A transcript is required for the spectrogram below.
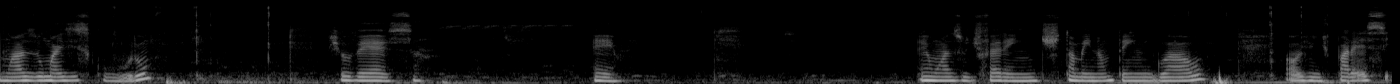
um azul mais escuro. Deixa eu ver essa. É. É um azul diferente, também não tenho igual. Ó, gente, parece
